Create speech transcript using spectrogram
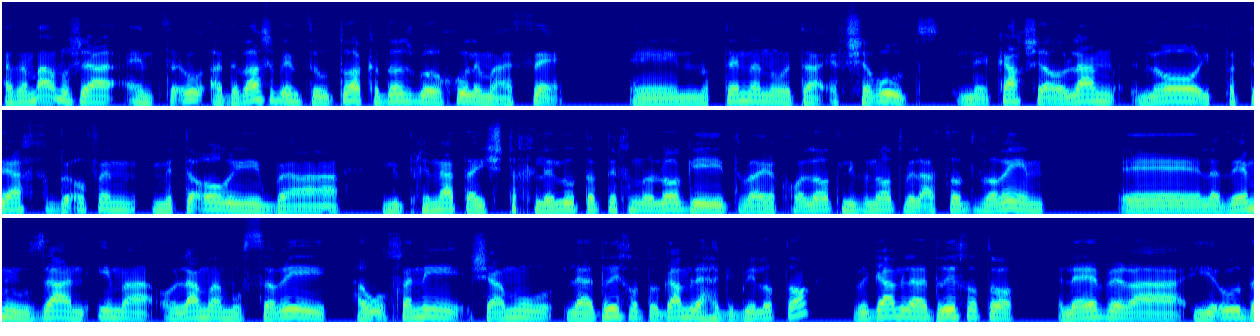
אז אמרנו שהדבר שבאמצעותו הקדוש ברוך הוא למעשה נותן לנו את האפשרות לכך שהעולם לא יתפתח באופן מטאורי מבחינת ההשתכללות הטכנולוגית והיכולות לבנות ולעשות דברים, אה, אלא זה יהיה מאוזן עם העולם המוסרי, הרוחני, שאמור להדריך אותו, גם להגביל אותו, וגם להדריך אותו לעבר הייעוד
